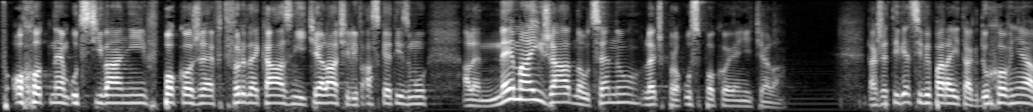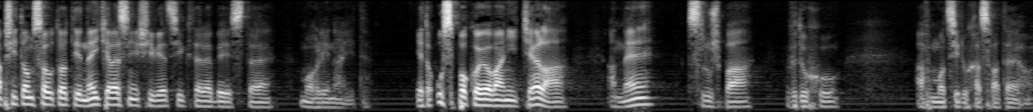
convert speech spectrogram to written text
v ochotném uctívání, v pokoře, v tvrdé kázní těla, čili v asketismu, ale nemají žádnou cenu, leč pro uspokojení těla. Takže ty věci vypadají tak duchovně a přitom jsou to ty nejtělesnější věci, které byste mohli najít. Je to uspokojování těla a ne služba v duchu a v moci Ducha Svatého.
